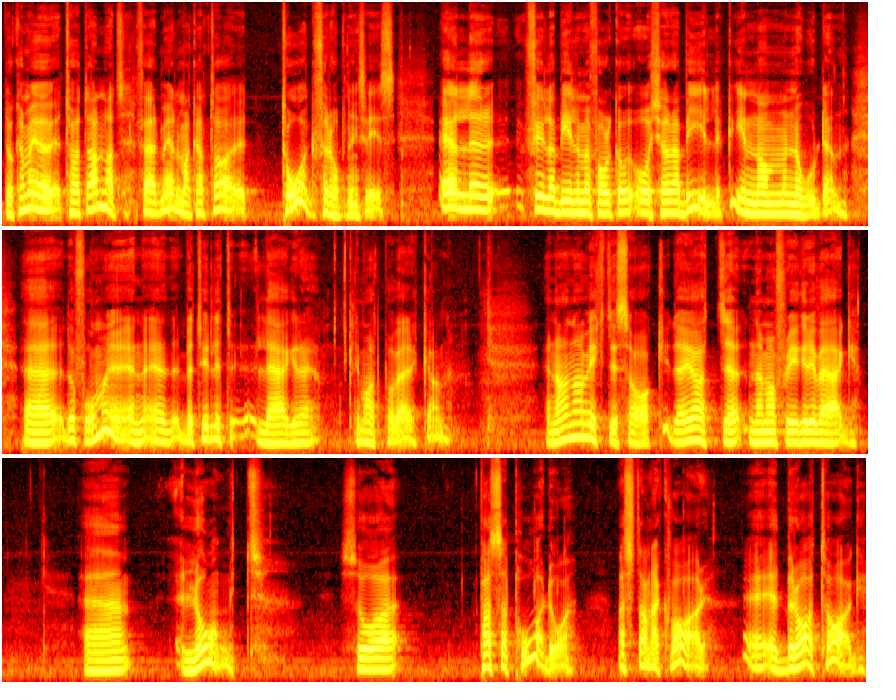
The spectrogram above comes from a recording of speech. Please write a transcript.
då kan man ju ta ett annat färdmedel. Man kan ta tåg förhoppningsvis. Eller fylla bilen med folk och, och köra bil inom Norden. Eh, då får man en, en, betydligt lägre klimatpåverkan. En annan viktig sak det är att eh, när man flyger iväg eh, långt så passa på då att stanna kvar ett bra tag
